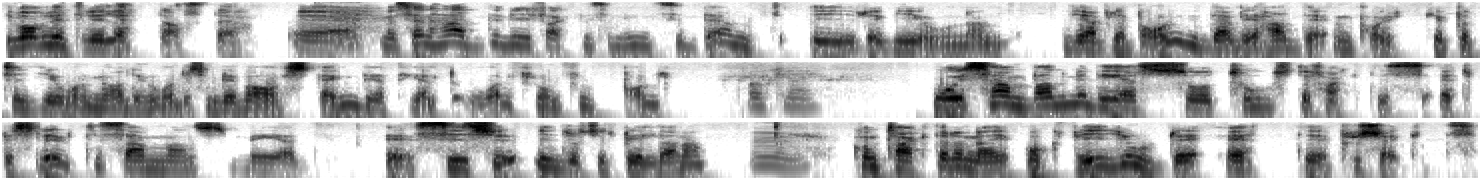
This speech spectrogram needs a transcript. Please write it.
det var väl inte det lättaste. Eh, men sen hade vi faktiskt en incident i regionen Gävleborg där vi hade en pojke på 10 år med ADHD som blev avstängd i ett helt år från fotboll. Okay. Och i samband med det så togs det faktiskt ett beslut tillsammans med eh, SISU, idrottsutbildarna, mm. kontaktade mig och vi gjorde ett eh, projekt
